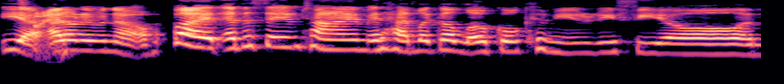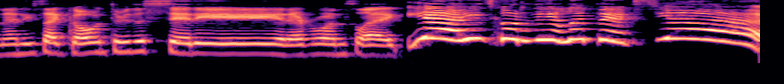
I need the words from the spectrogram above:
yeah. I don't even know. But at the same time, it had like a local community feel. And then he's like going through the city, and everyone's like, yeah, he's going to the Olympics. Yeah.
